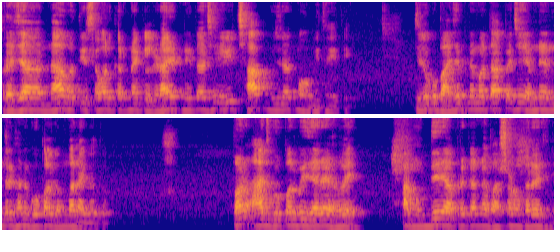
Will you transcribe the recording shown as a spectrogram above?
પ્રજાના વતી સવાલ કરનાર એક લડાયક નેતા છે, એવી છાપ ગુજરાતમાં ઊભી થઈ હતી. જે લોકો ભાજપને મત આપે છે, એમને અંદર ખાને ગોપાલ ગમવા લાગ્યો હતો. પણ આજ ગોપાલભાઈ જ્યારે હવે આ મુદ્દે આ પ્રકારના ભાષણો કરે છે,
